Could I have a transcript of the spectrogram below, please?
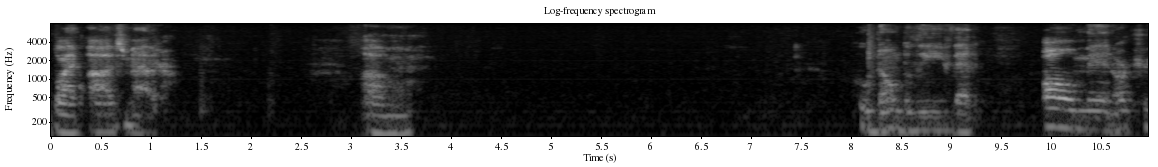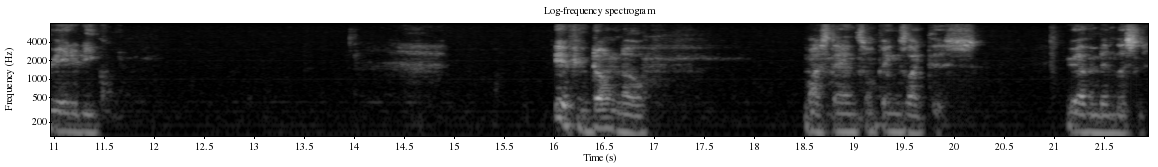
Black Lives Matter. Um, who don't believe that all men are created equal. If you don't know my stance on things like this, you haven't been listening.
